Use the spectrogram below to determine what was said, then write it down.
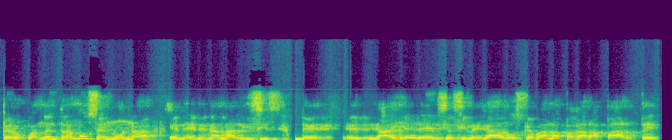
Pero cuando entramos en una en, el análisis de eh, hay herencias y legados que van a pagar aparte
